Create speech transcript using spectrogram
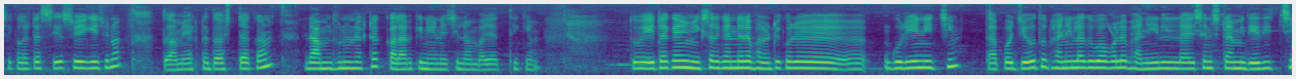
সে কালারটা শেষ হয়ে গিয়েছিল। তো আমি একটা দশ টাকা রামধনুর একটা কালার কিনে এনেছিলাম বাজার থেকে। তো এটাকে আমি মিক্সার গ্রাইন্ডারে ভালোটি করে গুলিয়ে নিচ্ছি। তারপর যেহেতু ভ্যানিলা দেবো বলে ভ্যানিলা এসেন্সটা আমি দিয়ে দিচ্ছি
